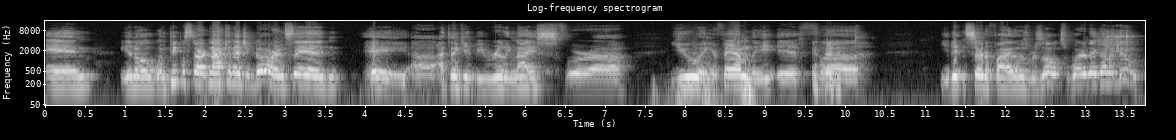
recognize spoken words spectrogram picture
And you know, when people start knocking at your door and saying, "Hey, uh, I think it'd be really nice for uh, you and your family if uh, you didn't certify those results," what are they going to do?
